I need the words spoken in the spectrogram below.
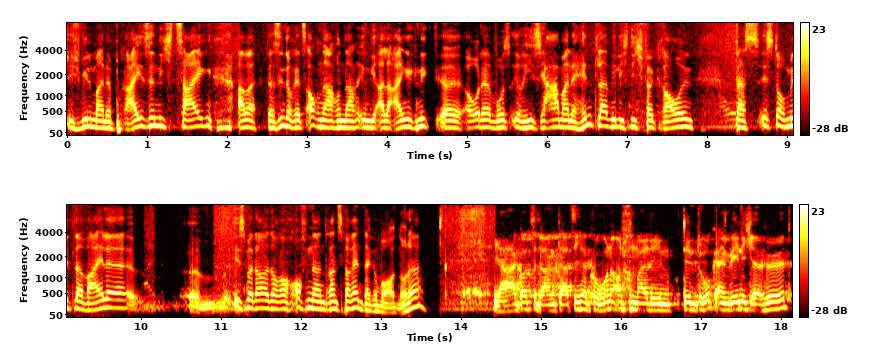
Ich will meine Preise nicht zeigen. Aber da sind doch jetzt auch nach und nach irgendwie alle eingeknickt äh, oder wo es hieß, ja, meine Händler will ich nicht vergraulen. Das ist doch mittlerweile ist man da doch auch offener und transparenter geworden, oder? Ja, Gott sei Dank. Da hat sicher Corona auch nochmal den, den Druck ein wenig erhöht.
